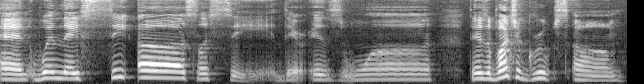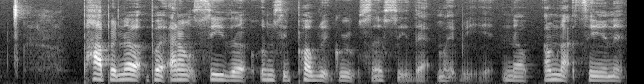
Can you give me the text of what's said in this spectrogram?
And when they see us, let's see. There is one. There's a bunch of groups um, popping up, but I don't see the. Let me see public groups. Let's see. That might be it. No, I'm not seeing it.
